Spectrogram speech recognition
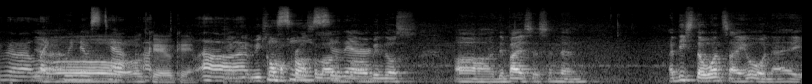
uh, like Yeah. Windows oh, tab. uh, okay, okay. Uh, we, we come PCs, across a lot so of they're- uh, Windows uh, devices, and then at least the ones I own, I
